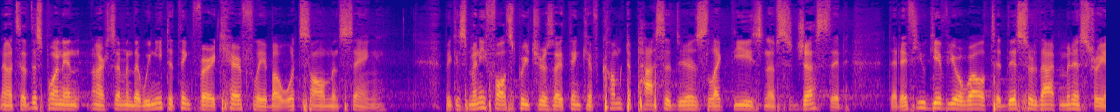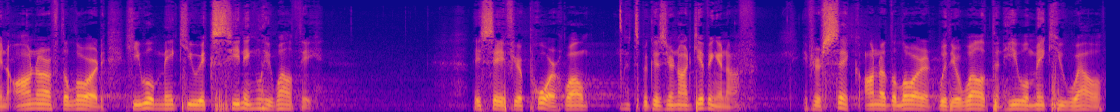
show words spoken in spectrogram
Now, it's at this point in our sermon that we need to think very carefully about what Solomon's saying. Because many false preachers, I think, have come to passages like these and have suggested that if you give your wealth to this or that ministry in honor of the Lord, He will make you exceedingly wealthy. They say if you're poor, well, it's because you're not giving enough. If you're sick, honor the Lord with your wealth, and He will make you well.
